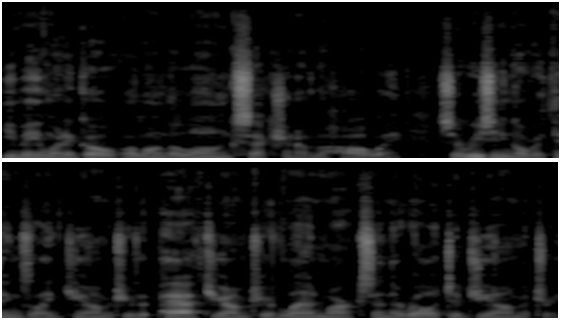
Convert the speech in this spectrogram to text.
you may want to go along the long section of the hallway. So reasoning over things like geometry of the path, geometry of landmarks, and their relative geometry.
